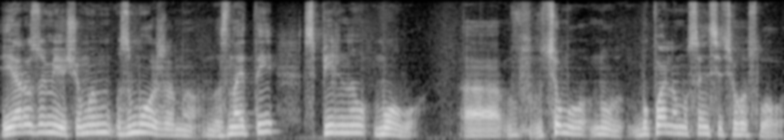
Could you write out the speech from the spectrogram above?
І я розумію, що ми зможемо знайти спільну мову в цьому ну, буквальному сенсі цього слова.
